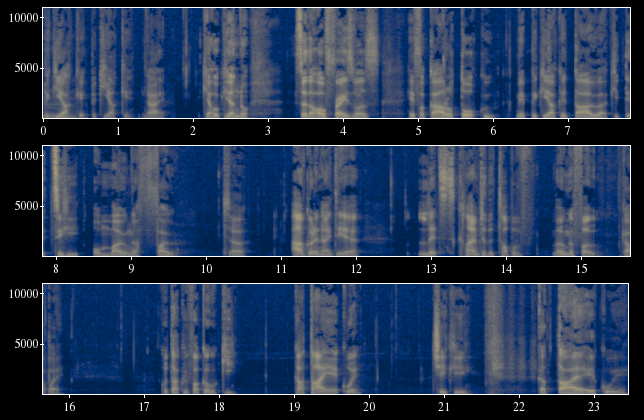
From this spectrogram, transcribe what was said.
Piki Mm. ake. Piki ake. Right. Kia hoki anō. So the whole phrase was, he whakaaro tōku, me piki ake tāua ki te tihi o maunga whau. So, I've got an idea. Let's climb to the top of Maunga Whau. Ka pai. Ko taku whakahuki. Ka tae e koe? Cheeky. Ka tae e koe?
